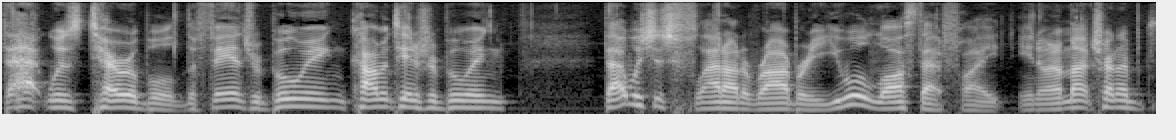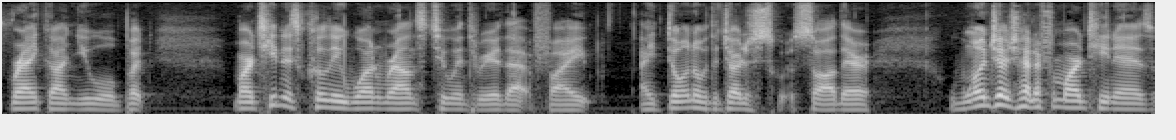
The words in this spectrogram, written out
That was terrible. The fans were booing, commentators were booing that was just flat out a robbery. Ewell lost that fight. You know, I'm not trying to rank on Ewell, but Martinez clearly won rounds two and three of that fight. I don't know what the judges saw there. One judge had it for Martinez,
